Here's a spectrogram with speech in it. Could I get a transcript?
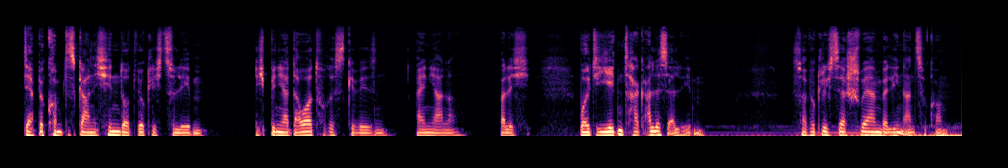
der bekommt es gar nicht hin, dort wirklich zu leben. Ich bin ja Dauertourist gewesen, ein Jahr lang, weil ich wollte jeden Tag alles erleben. Es war wirklich sehr schwer, in Berlin anzukommen.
